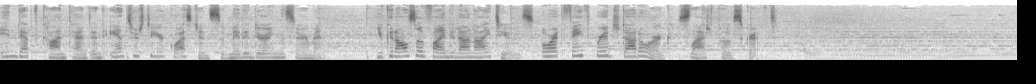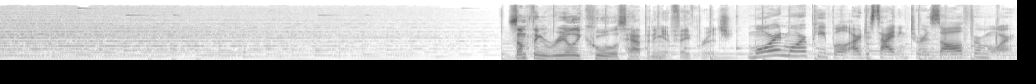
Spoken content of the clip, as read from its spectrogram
in depth content and answers to your questions submitted during the sermon. You can also find it on iTunes or at faithbridge.org/slash postscript. Something really cool is happening at FaithBridge. More and more people are deciding to resolve for more.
